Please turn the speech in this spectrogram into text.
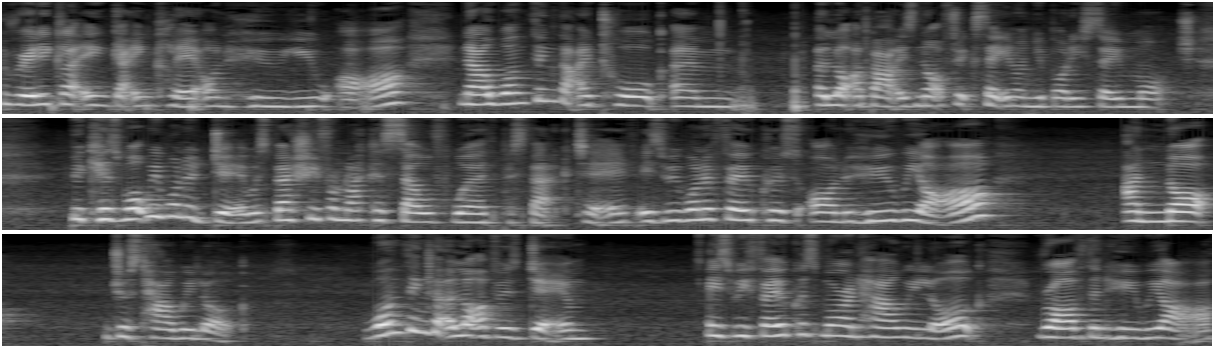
really getting getting clear on who you are. Now, one thing that I talk um a lot about is not fixating on your body so much. Because what we want to do, especially from like a self-worth perspective, is we want to focus on who we are and not just how we look. One thing that a lot of us do is we focus more on how we look rather than who we are.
